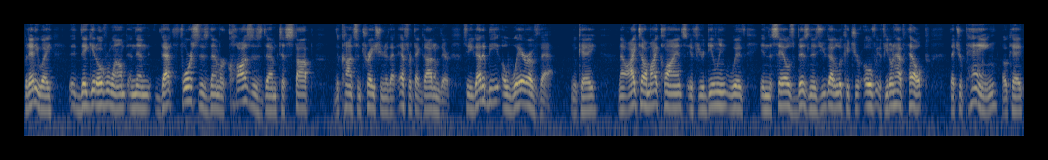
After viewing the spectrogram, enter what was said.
But anyway they get overwhelmed and then that forces them or causes them to stop the concentration or that effort that got them there. So you got to be aware of that. Okay. Now I tell my clients if you're dealing with in the sales business, you got to look at your over. If you don't have help that you're paying, okay,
